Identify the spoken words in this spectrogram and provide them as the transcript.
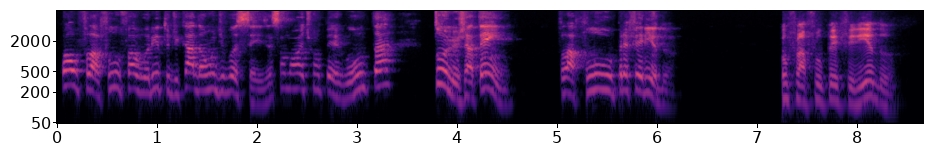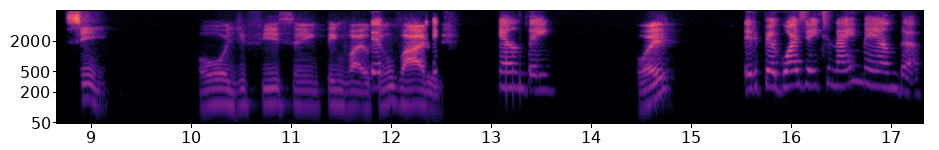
qual o Fla-Flu favorito de cada um de vocês? Essa é uma ótima pergunta. Túlio, já tem Fla-Flu preferido? O Fla-Flu preferido? Sim. Oh, difícil, hein? Tem, eu tenho vários. Entendem. Oi? Ele pegou a gente na emenda.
